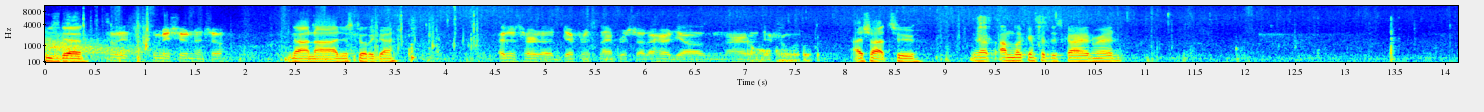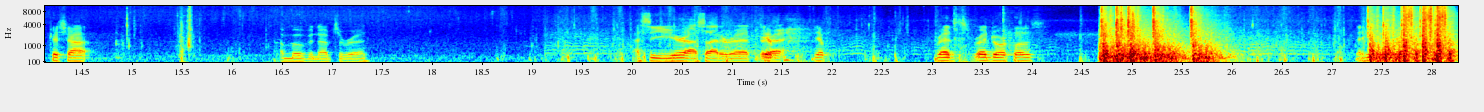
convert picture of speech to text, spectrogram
He's dead. Somebody, somebody shooting at you. No, no, I just killed a guy. I just heard a different sniper shot. I heard y'all and I heard a different one. I shot two. Yep, I'm looking for this guy in red. Good shot. I'm moving up to red. I see you. You're outside of red, Yep. right? Yep. Red red door closed. Yeah, he's in red.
